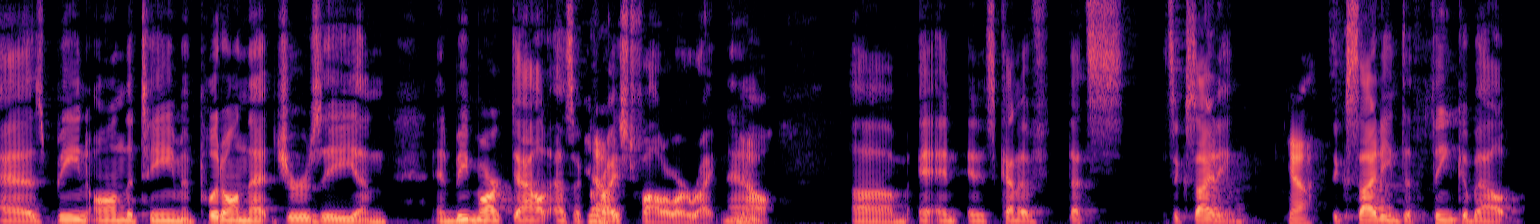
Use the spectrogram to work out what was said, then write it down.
right. as being on the team and put on that jersey and, and be marked out as a yeah. Christ follower right now? Yeah. Um, and, and it's kind of, that's, it's exciting. Yeah. It's exciting to think about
